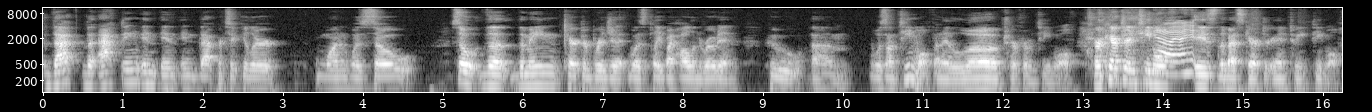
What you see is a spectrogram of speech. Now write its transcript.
that the acting in, in in that particular one was so so the the main character Bridget was played by Holland Roden who um was on Teen Wolf and I loved her from Teen Wolf. Her character in Teen Yeah, Wolf I- is the best character in Teen, Teen Wolf.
